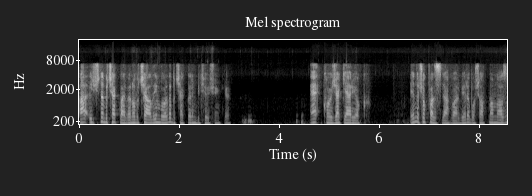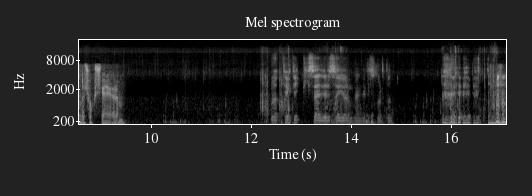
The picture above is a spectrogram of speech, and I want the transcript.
Aa üstüne bıçak var. Ben o bıçağı alayım bu arada. Bıçaklarım bitiyor çünkü. E koyacak yer yok. Elimde çok fazla silah var. Bir ara boşaltmam lazım da çok üşeniyorum. Murat tek tek pikselleri sayıyorum kanka Discord'dan. Be.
